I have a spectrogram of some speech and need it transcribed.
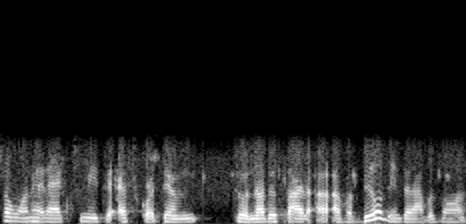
someone had asked me to escort them to another side of, of a building that I was on,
